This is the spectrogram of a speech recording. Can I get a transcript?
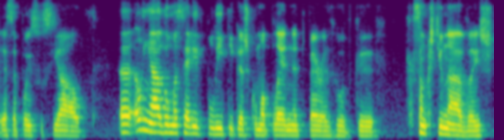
esse apoio social, uh, alinhado a uma série de políticas como o Planet Parenthood, que, que são questionáveis,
